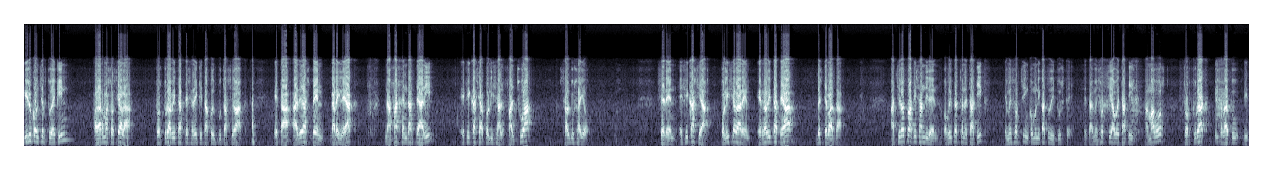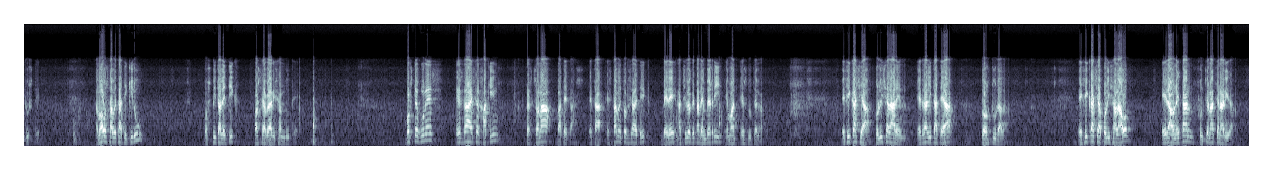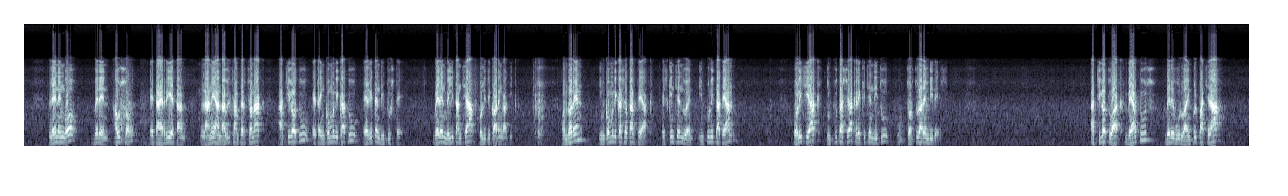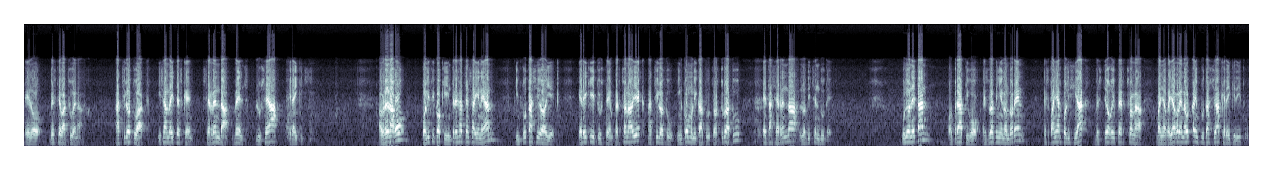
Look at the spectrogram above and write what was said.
Hiru kontzeptuekin, alarma soziala, tortura bitartez erekitako imputazioak eta adierazpen garaileak, nafar jendarteari efikazia polizial faltsua saldu zaio. Zeren, efikazia polizialaren errealitatea beste bat da. Atxilotuak izan diren, hogei pertsonetatik, emezortzin komunikatu dituzte, eta emezortzi hauetatik amabost, torturak salatu dituzte. Amabost hauetatik iru, ospitaletik pasea behar izan dute. Bost egunez, ez da ezer jakin pertsona batetaz, eta estamentu ofizialetik bere atxiloketaren berri eman ez dutelako. Efikazia polizialaren errealitatea tortura da. Efikazia polizialao era honetan funtzionatzen ari da. Lehenengo, beren auzo eta herrietan lanean dabiltzan pertsonak atxilotu eta inkomunikatu egiten dituzte, beren militantzia politikoaren gatik. Ondoren, inkomunikazio tarteak eskintzen duen impunitatean, poliziak imputazioak erekitzen ditu torturaren bidez. Atxilotuak behartuz, bere burua inkulpatzera edo beste batzuena. Atxilotuak izan daitezken zerrenda beltz luzea eraikiz. Aurrerago, politikoki interesatzen zaienean, imputazio horiek eraiki dituzten pertsona horiek atxilotu, inkomunikatu, torturatu eta zerrenda loditzen dute. Une honetan, operatibo ezberdinen ondoren, Espainiar poliziak beste hogei pertsona baina gehiagoren aurka imputazioak eraiki ditu.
